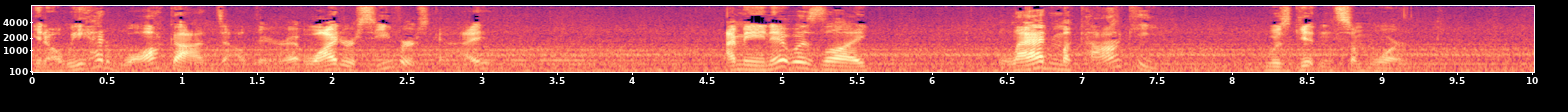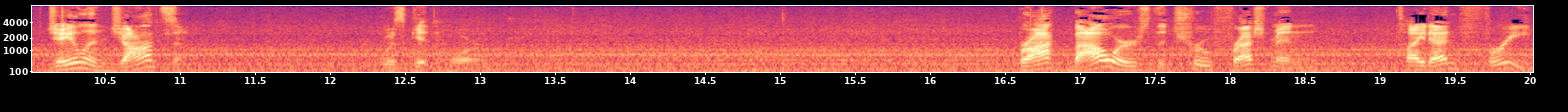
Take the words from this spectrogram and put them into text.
you know, we had walk ons out there at wide receivers, guy. I mean, it was like Ladd McConkey was getting some work. Jalen Johnson was getting work. Brock Bowers, the true freshman tight end freak,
